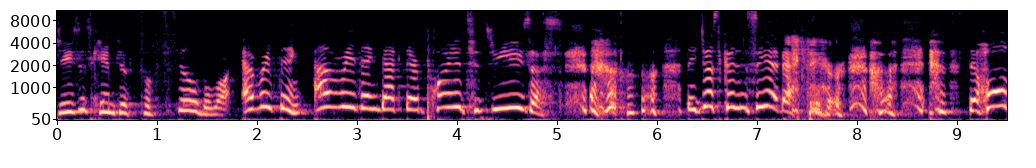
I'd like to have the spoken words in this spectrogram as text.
Jesus came to fulfill the law. Everything, everything back there pointed to Jesus. they just couldn't see it back there. the whole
